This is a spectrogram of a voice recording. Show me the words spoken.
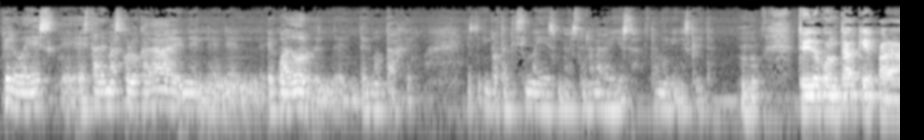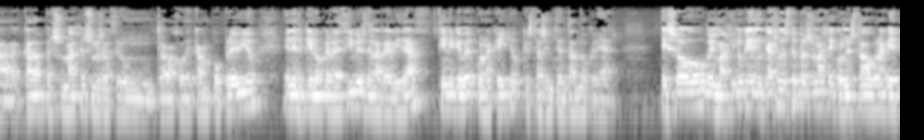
pero es, eh, está además colocada en el, ecuador del, montaje. Es importantísima y es una escena maravillosa, está muy bien escrita. Te he oído contar que para cada personaje sueles hacer un trabajo de campo previo en el que lo que recibes de la realidad tiene que ver con aquello que estás intentando crear. Eso me imagino que en el caso de este personaje, con esta obra que,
